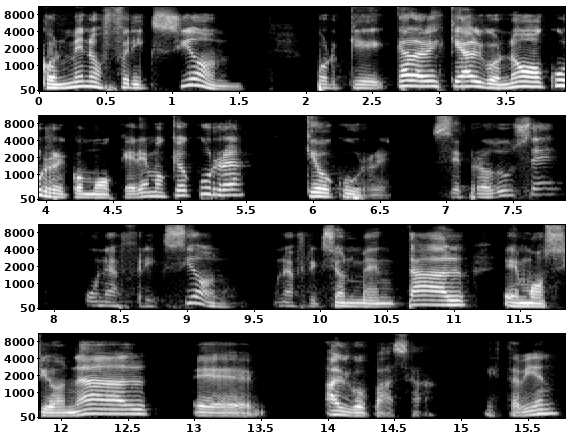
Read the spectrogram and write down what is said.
con menos fricción porque cada vez que algo no ocurre como queremos que ocurra, ¿qué ocurre? Se produce una fricción, una fricción mental, emocional, eh, algo pasa. ¿Está bien?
